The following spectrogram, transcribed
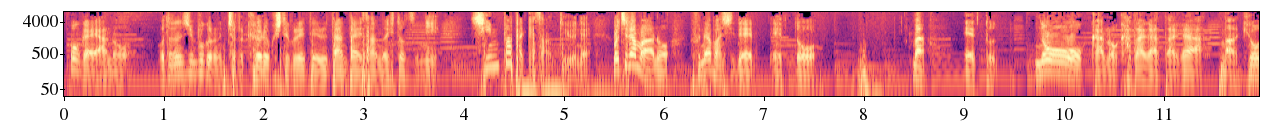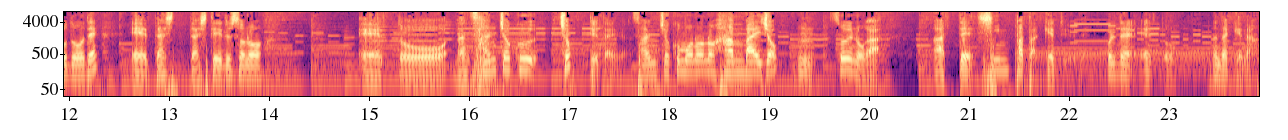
今回あの、お楽しみ袋にちょっと協力してくれている団体さんの一つに、新畑さんというね、こちらもあの、船橋で、えっと、まあ、えっと、農家の方々が、まあ、共同で、えー、出し、出しているその、えっ、と、なん産直所って言ったらいいんだ。産直物の販売所？うん。そういうのがあって、新畑というね、これで、えっ、と、なんだっけな、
